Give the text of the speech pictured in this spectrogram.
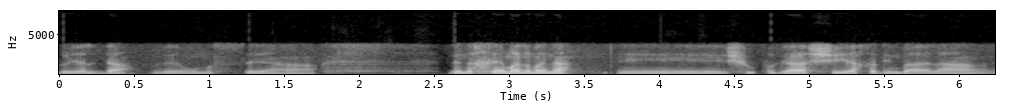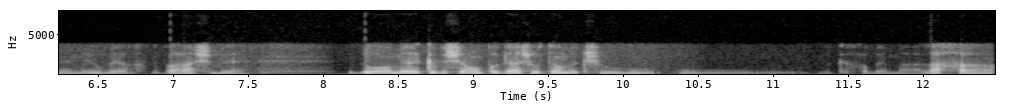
לו ילדה, והוא נוסע לנחם אלמנה, אה, שהוא פגש יחד עם בעלה, הם היו בערך דבש בדרום אמריקה, ושם הוא פגש אותם, וכשהוא, הוא, ככה במהלך ה-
